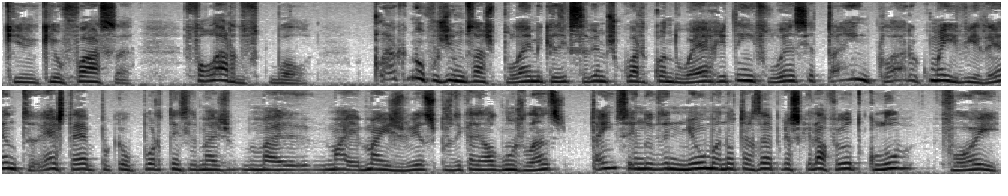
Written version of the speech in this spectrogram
que, que, o faça falar de futebol, Claro que não fugimos às polémicas e que sabemos que quando erra e tem influência, tem, claro, como é evidente. Esta época o Porto tem sido mais, mais, mais vezes prejudicado em alguns lances, tem, sem dúvida nenhuma. Noutras épocas, se calhar, foi outro clube, foi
